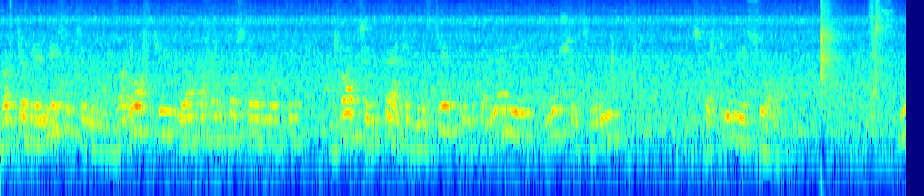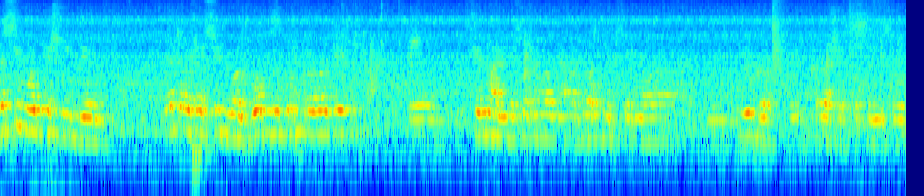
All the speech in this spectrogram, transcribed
в октябре месяце в Воровке Ивано-Франковской области 25 областей представляли лучшие свои спортивные села. На сегодняшний день, это уже седьмой год мы будем проводить э, финальные соревнования областных игр Кращей спортивной силы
